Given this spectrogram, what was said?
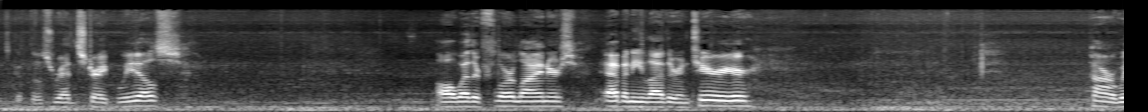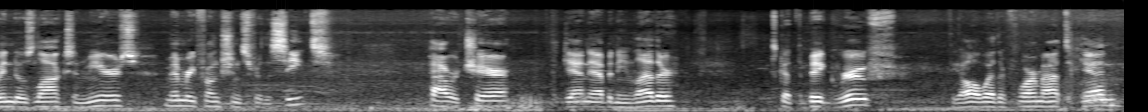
It's got those red stripe wheels all-weather floor liners, ebony leather interior, power windows, locks, and mirrors, memory functions for the seats, power chair, again ebony leather. It's got the big roof, the all-weather floor mats again,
